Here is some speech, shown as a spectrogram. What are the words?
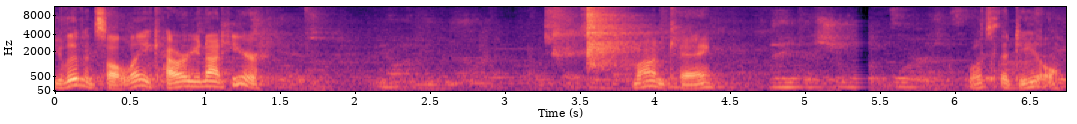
You live in Salt Lake. How are you not here? Come on, Kay. They, they show the orders of What's the deal?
